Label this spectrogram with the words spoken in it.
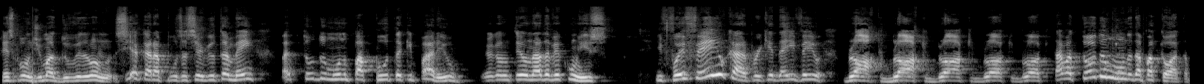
Respondi uma dúvida do aluno. Se a carapuça serviu também, vai todo mundo pra puta que pariu. Eu não tenho nada a ver com isso. E foi feio, cara, porque daí veio bloco, bloco, bloco, bloco, bloco. Tava todo mundo da patota.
